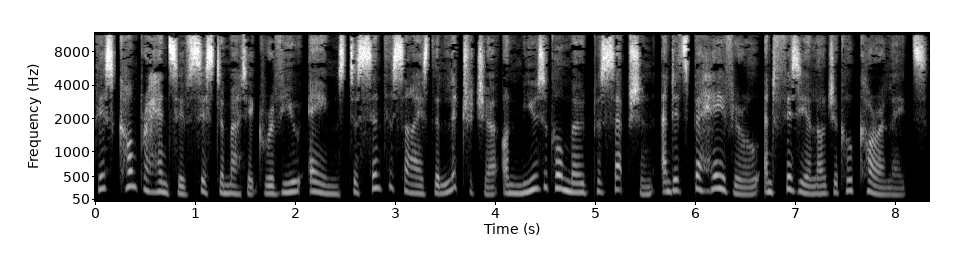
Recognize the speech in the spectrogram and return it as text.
This comprehensive systematic review aims to synthesize the literature on musical mode perception and its behavioral and physiological correlates.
